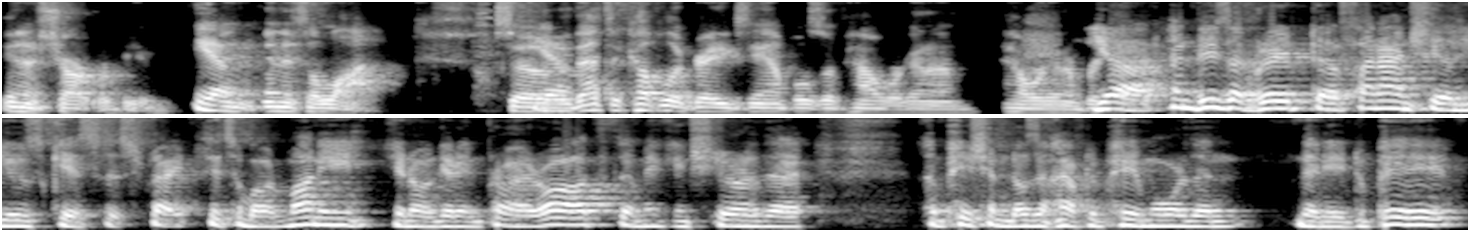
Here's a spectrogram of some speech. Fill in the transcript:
in a chart review. Yeah. And, and it's a lot. So Yeah. that's a couple of great examples of how we're gonna how we're gonna bring Yeah, and these are great uh, financial use cases, right? It's about money, you know, getting prior auth, and making sure that a patient doesn't have to pay more than they need to pay.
